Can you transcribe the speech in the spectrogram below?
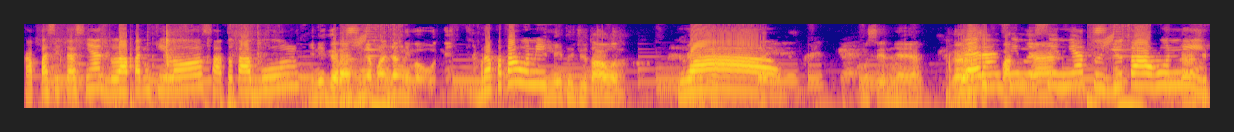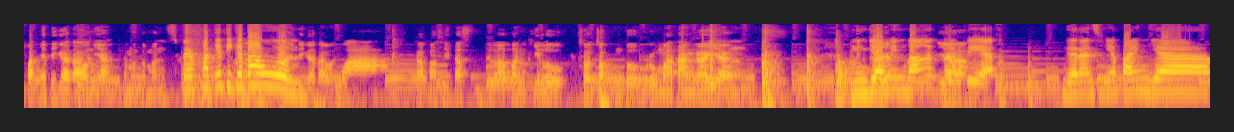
Kapasitasnya 8 kilo, satu tabung. Ini garansinya panjang nih Mbak Ut nih. Berapa tahun nih? Ini tujuh tahun. Wow. Mesinnya ya. Garansi partnya- mesinnya 7 tahun nih. Garansi partnya tiga tahun ya teman-teman. Spare partnya 3 tahun. Tiga tahun. Wow. Kapasitas 8 kilo. Cocok untuk rumah tangga yang Menjamin banget Ya. berarti ya. Garansinya panjang.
